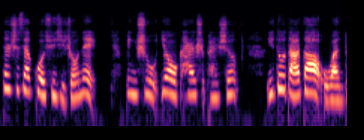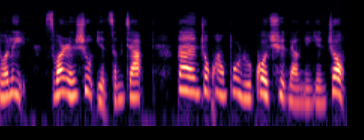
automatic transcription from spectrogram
但是在过去几周内，病数又开始攀升，一度达到五万多例，死亡人数也增加。但状况不如过去两年严重。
